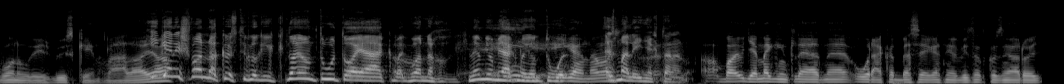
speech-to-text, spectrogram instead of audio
vonul és büszkén vállalja. Igen, és vannak köztük, akik nagyon túltolják, meg vannak, akik nem nyomják Igen, nagyon túl. igen, na Ez már lényegtelen. Abban ugye megint lehetne órákat beszélgetni, vagy vitatkozni arról, hogy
